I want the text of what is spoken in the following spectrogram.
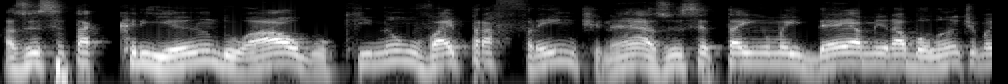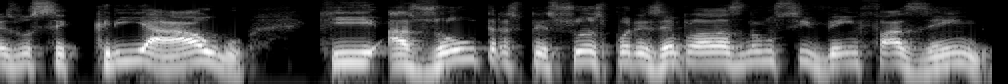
às vezes você está criando algo que não vai para frente, né? Às vezes você está em uma ideia mirabolante, mas você cria algo que as outras pessoas, por exemplo, elas não se veem fazendo.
